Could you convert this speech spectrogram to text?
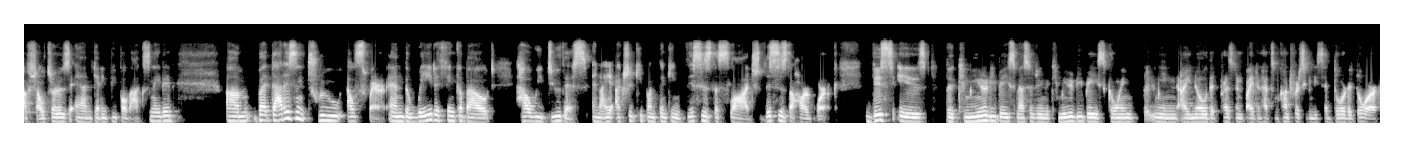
of shelters and getting people vaccinated. Um, but that isn't true elsewhere. And the way to think about how we do this, and I actually keep on thinking, this is the slodge, this is the hard work. This is the community based messaging, the community based going. I mean, I know that President Biden had some controversy when he said door to door,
